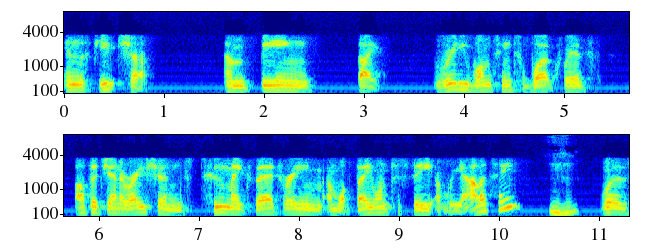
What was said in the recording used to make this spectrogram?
in the future and being like really wanting to work with other generations to make their dream and what they want to see a reality mm-hmm. was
